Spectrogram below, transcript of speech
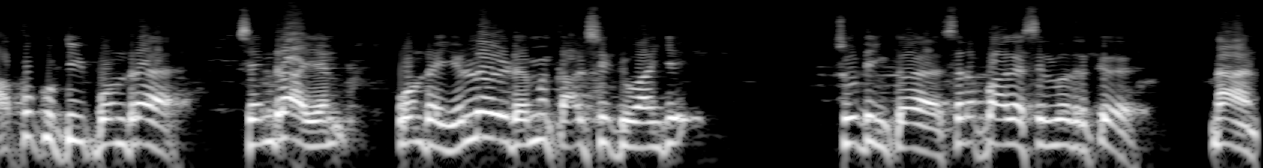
அப்புக்குட்டி போன்ற சென்றாயன் போன்ற எல்லோரிடமும் கால் சீட்டு வாங்கி ஷூட்டிங் சிறப்பாக செல்வதற்கு நான்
